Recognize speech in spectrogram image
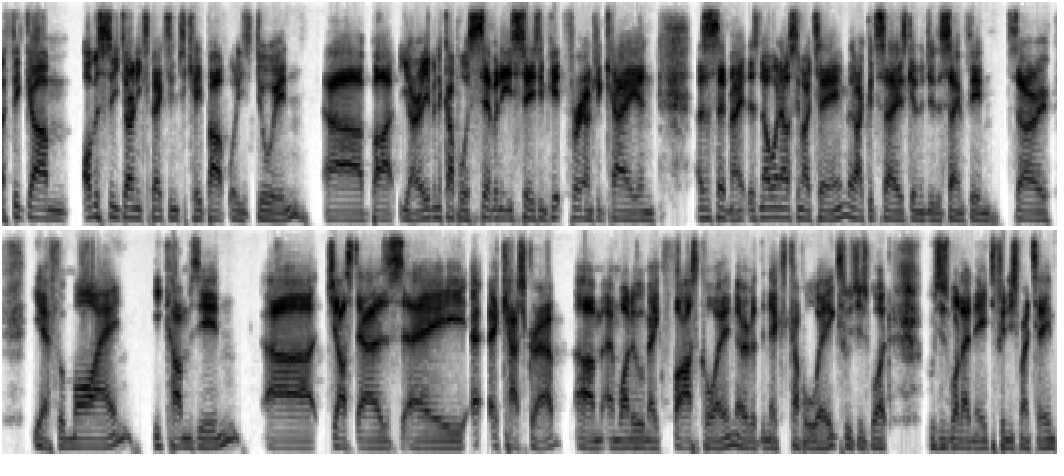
I think um, obviously don't expect him to keep up what he's doing. Uh, but you know, even a couple of 70s sees him hit 300k. And as I said, mate, there's no one else in my team that I could say is going to do the same thing. So yeah, for mine, he comes in uh, just as a, a cash grab um, and one who will make fast coin over the next couple of weeks, which is what which is what I need to finish my team.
